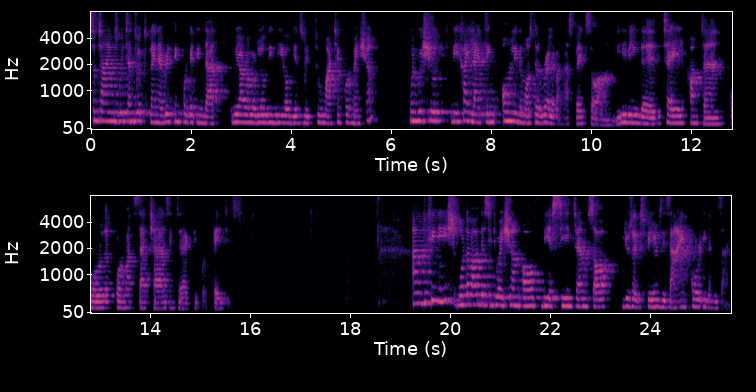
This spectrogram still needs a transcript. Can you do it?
sometimes we tend to explain everything, forgetting that we are overloading the audience with too much information when we should be highlighting only the most relevant aspects on leaving the detailed content for the formats such as interactive web pages. And to finish, what about the situation of BSC in terms of user experience design or even design?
